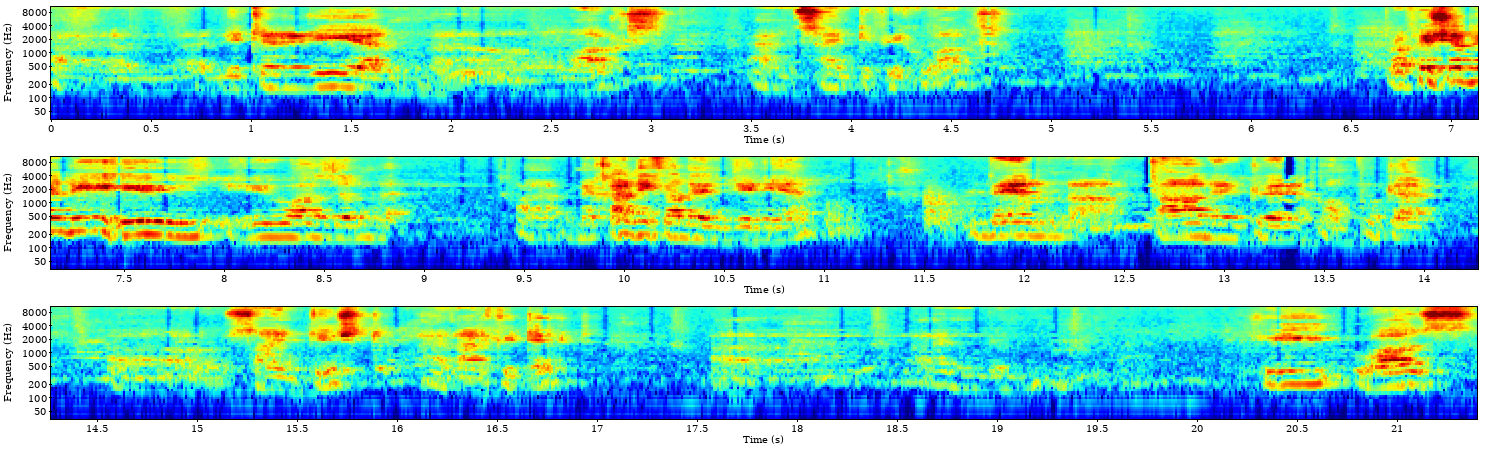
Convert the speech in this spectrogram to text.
um, literary and uh, works and scientific works. Professionally, he, he was a mechanical engineer, then uh, turned into a computer uh, scientist and architect. Uh, and he was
